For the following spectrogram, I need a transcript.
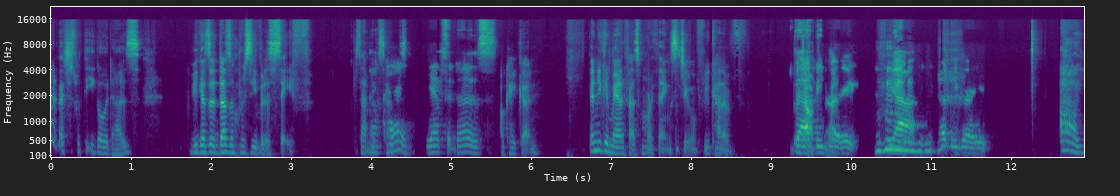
no, that's just what the ego does because it doesn't perceive it as safe. Does that make Okay. sense? Yes, it does. Okay, good. Then you can manifest more things too if you kind of That'd be that. great. Yeah. That'd be great. Oh,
